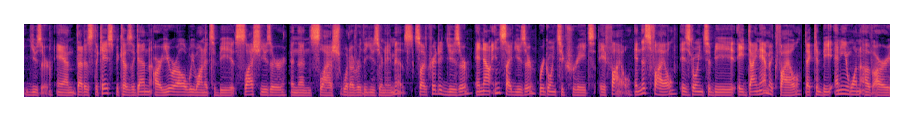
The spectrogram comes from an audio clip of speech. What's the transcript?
user. And that is the case because again, our URL, we want it to be slash user and then slash whatever the username is. So I've created user and now inside user, we're going to create a file. And this file is going to be a dynamic file that can be any one of our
